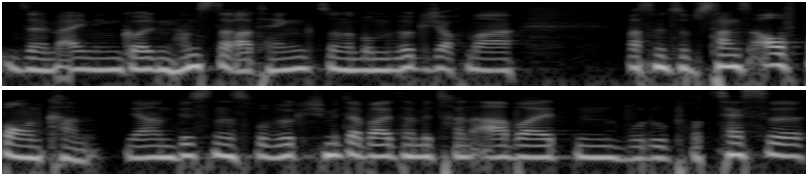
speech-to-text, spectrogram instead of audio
in seinem eigenen goldenen Hamsterrad hängt, sondern wo man wirklich auch mal was mit Substanz aufbauen kann. Ja, ein Business, wo wirklich Mitarbeiter mit dran arbeiten, wo du Prozesse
